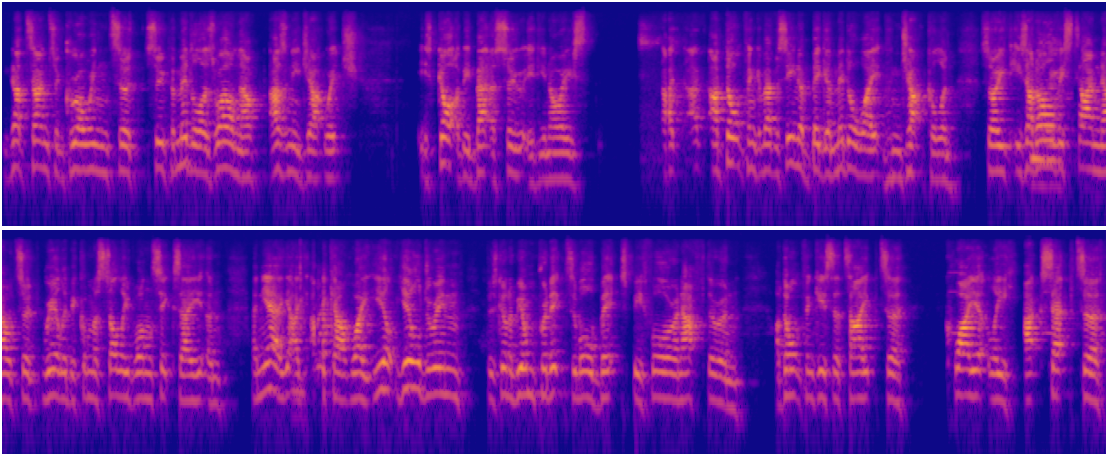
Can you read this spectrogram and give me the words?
He's had time to grow into super middle as well now, hasn't he, Jack? Which he's got to be better suited. You know, he's I, I, don't think I've ever seen a bigger middleweight than Jack Cullen. So he, he's had mm-hmm. all this time now to really become a solid 168. And and yeah, I, I can't wait. Yildirim, there's going to be unpredictable bits before and after. And I don't think he's the type to quietly accept a,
